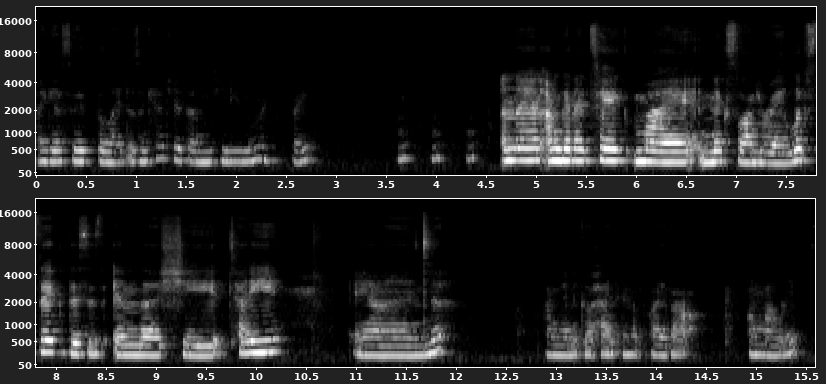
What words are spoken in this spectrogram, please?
I guess if the light doesn't catch it, that means you need more, right? And then I'm going to take my NYX Lingerie lipstick. This is in the shade Teddy. And I'm going to go ahead and apply that on my lips.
